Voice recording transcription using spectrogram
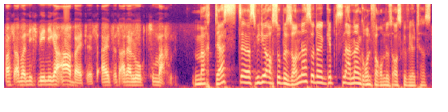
was aber nicht weniger Arbeit ist, als es analog zu machen. Macht das das Video auch so besonders oder gibt es einen anderen Grund, warum du es ausgewählt hast?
